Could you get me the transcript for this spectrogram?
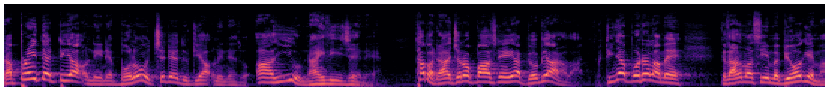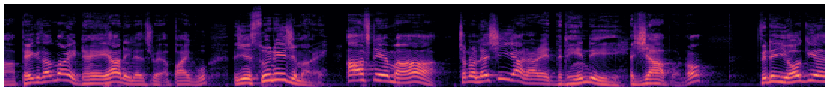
ဒါပရိသတ်တစ်ယောက်အနေနဲ့ဘောလုံးကိုချစ်တဲ့သူတစ်ယောက်အနေနဲ့ဆိုအာကြီးကိုနိုင်သေးခြင်းတယ်ထားပါဒါကျွန်တော် personal ကပြောပြတာပါဒီညပေါ်ထွက်လာမဲ့ကစားသမားစီမပြောခင်မှာဘယ်ကစားသမားတွေဒဏ်ရာရနေလဲဆိုတဲ့အပိုင်းကိုအရင်ဆွေးနွေးကြပါမယ်အာစနယ်မှာကျွန်တော်လက်ရှိရထားတဲ့သတင်းတွေအရပေါ့နော်ဗီဒီယိုဂီယက်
